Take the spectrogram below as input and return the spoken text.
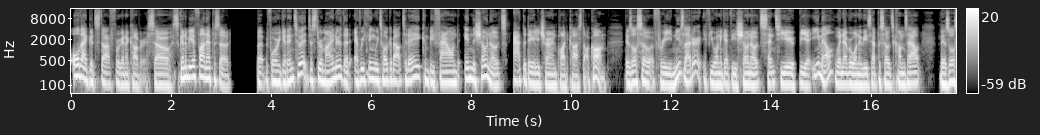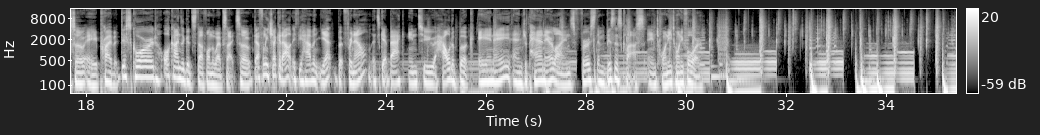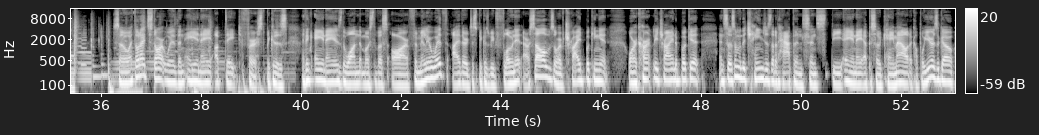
all that good stuff we're going to cover. So it's going to be a fun episode. But before we get into it, just a reminder that everything we talk about today can be found in the show notes at thedailychurnpodcast.com. There's also a free newsletter if you want to get these show notes sent to you via email whenever one of these episodes comes out. There's also a private Discord, all kinds of good stuff on the website. So definitely check it out if you haven't yet. But for now, let's get back into how to book ANA and Japan Airlines first and business class in 2024. So I thought I'd start with an ANA update first because I think ANA is the one that most of us are familiar with, either just because we've flown it ourselves or have tried booking it or are currently trying to book it. And so some of the changes that have happened since the ANA episode came out a couple years ago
